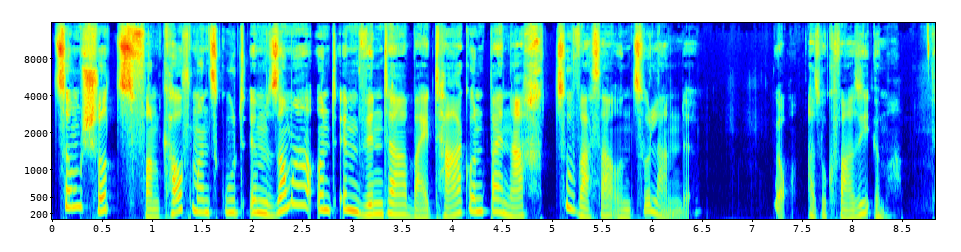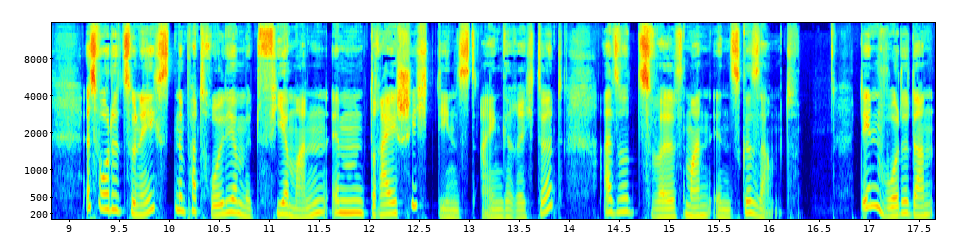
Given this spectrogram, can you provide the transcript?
zum Schutz von Kaufmannsgut im Sommer und im Winter bei Tag und bei Nacht zu Wasser und zu Lande. Ja, also quasi immer. Es wurde zunächst eine Patrouille mit vier Mann im Dreischichtdienst eingerichtet, also zwölf Mann insgesamt. Denen wurde dann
